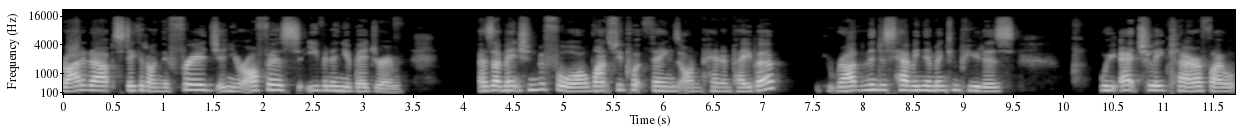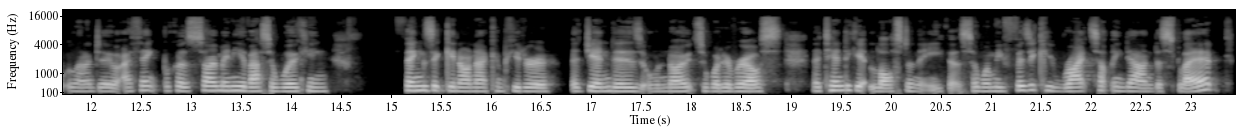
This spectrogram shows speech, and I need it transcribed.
write it up, stick it on the fridge, in your office, even in your bedroom. As I mentioned before, once we put things on pen and paper, rather than just having them in computers, we actually clarify what we want to do. I think because so many of us are working things that get on our computer agendas or notes or whatever else, they tend to get lost in the ether. So when we physically write something down, display it,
